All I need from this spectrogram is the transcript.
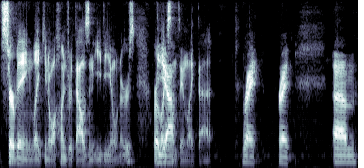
surveying like you know a hundred thousand EV owners or like yeah. something like that. Right. Right. Um,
